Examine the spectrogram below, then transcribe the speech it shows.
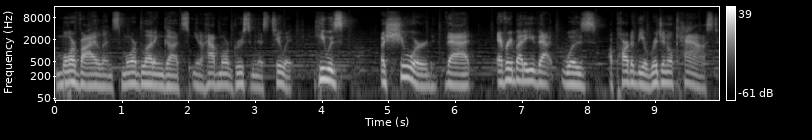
more violence, more blood and guts, you know, have more gruesomeness to it. He was assured that everybody that was a part of the original cast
